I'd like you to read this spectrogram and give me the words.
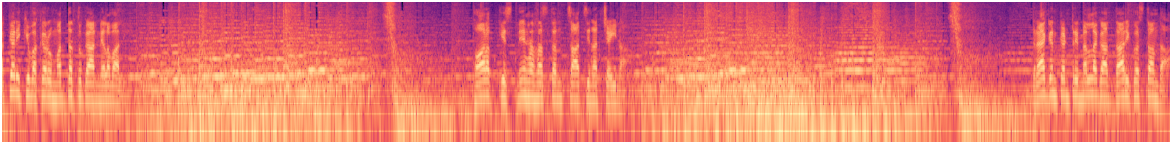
ఒకరికి ఒకరు మద్దతుగా నిలవాలి. భారత్కి స్నేహహస్తం చాచిన చైనా. డ్రాగన్ కంట్రీ మెల్లగా దారికొస్తోందా?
